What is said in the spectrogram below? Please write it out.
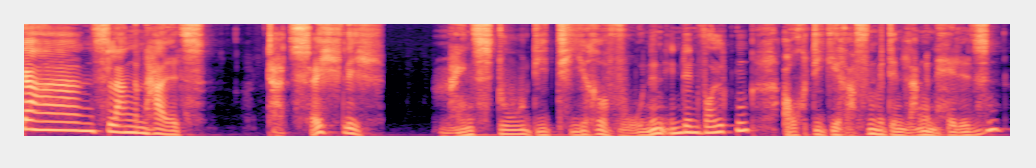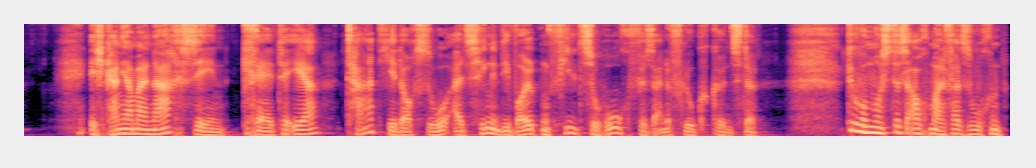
ganz langen Hals. Tatsächlich. Meinst du, die Tiere wohnen in den Wolken? Auch die Giraffen mit den langen Hälsen? Ich kann ja mal nachsehen, krähte er, tat jedoch so, als hingen die Wolken viel zu hoch für seine Flugkünste. Du musst es auch mal versuchen.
